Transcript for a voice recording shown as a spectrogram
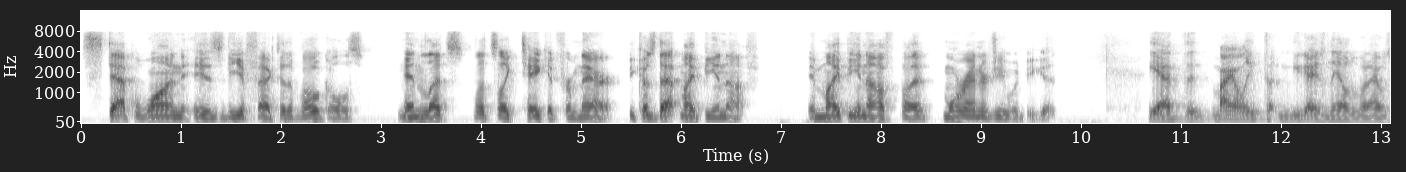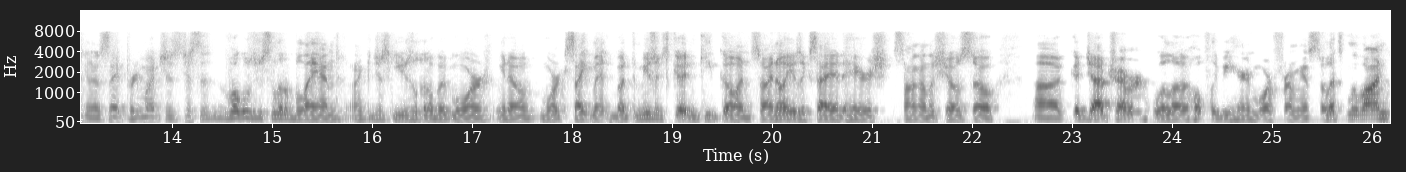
step one is the effect of the vocals, and let's let's like take it from there because that might be enough. It might be enough, but more energy would be good. Yeah, the my only th- you guys nailed what I was gonna say pretty much is just the vocals just a little bland. I could just use a little bit more, you know, more excitement. But the music's good and keep going. So I know he was excited to hear his sh- song on the show. So uh, good job, Trevor. We'll uh, hopefully be hearing more from you. So let's move on.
